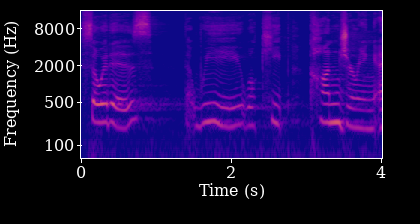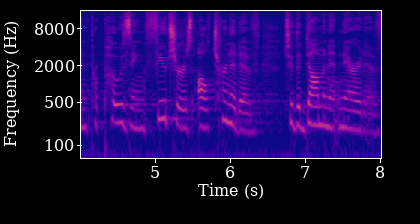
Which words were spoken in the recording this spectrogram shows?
So it is that we will keep conjuring and proposing futures alternative to the dominant narrative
